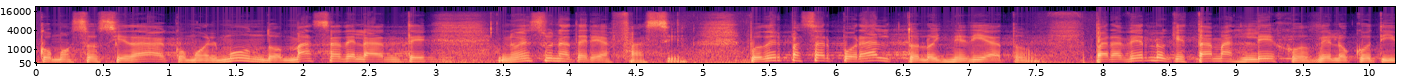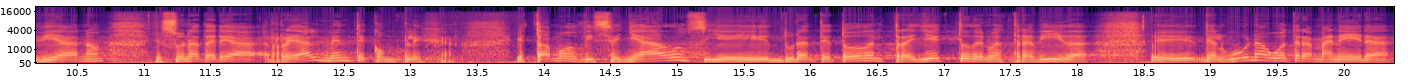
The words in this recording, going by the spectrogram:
como sociedad, como el mundo más adelante, no es una tarea fácil. Poder pasar por alto lo inmediato para ver lo que está más lejos de lo cotidiano es una tarea realmente compleja. Estamos diseñados y durante todo el trayecto de nuestra vida, eh, de alguna u otra manera,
